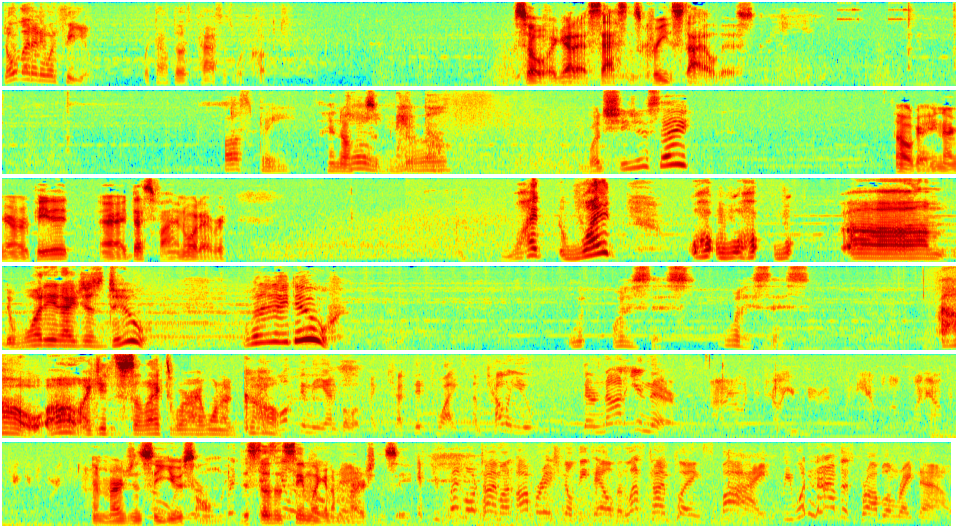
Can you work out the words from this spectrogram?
Don't let anyone see you. Without those passes, we're cooked. So, I gotta Assassin's Creed style this. Osprey. Hand off Okay, the Neto. girl. What'd she just say? Okay, you're not gonna repeat it? Alright, that's fine, whatever. What? What? What, what, what? Um, what did I just do? What did I do? What, what is this? What is this? Oh, oh, I get to select where I want to go. I looked in the envelope. I checked it twice. I'm telling you, they're not in there. Emergency use only. This doesn't seem like an emergency. If you spend more time on operational details and less time playing spy, we wouldn't have this problem right now.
